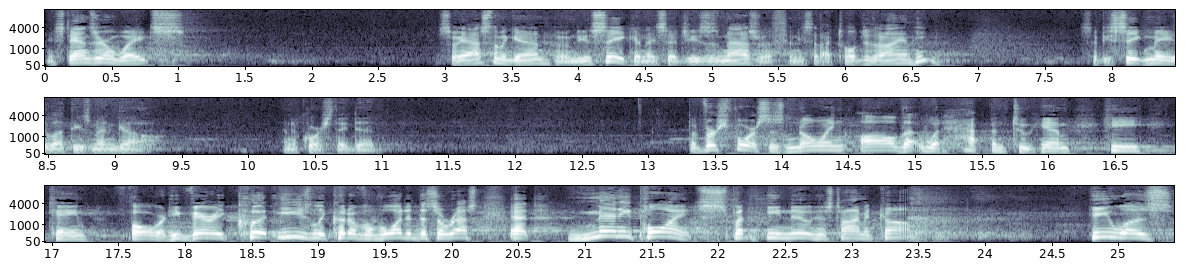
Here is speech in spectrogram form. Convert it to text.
He stands there and waits. So he asked them again, Whom do you seek? And they said, Jesus of Nazareth. And he said, I told you that I am he. So if you seek me, let these men go. And of course they did. But verse 4 says, knowing all that would happen to him, he came forward. He very could easily could have avoided this arrest at many points, but he knew his time had come. He was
